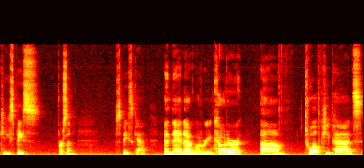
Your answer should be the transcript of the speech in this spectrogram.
kitty space person, space cat, and then a rotary encoder, um, 12 keypads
